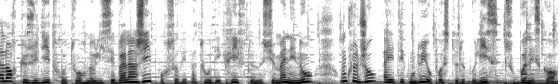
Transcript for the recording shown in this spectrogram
Alors que Judith retourne au lycée Balingy pour sauver Patou des griffes de Monsieur Maneno, oncle Joe a été conduit au poste de police sous bonne escorte.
